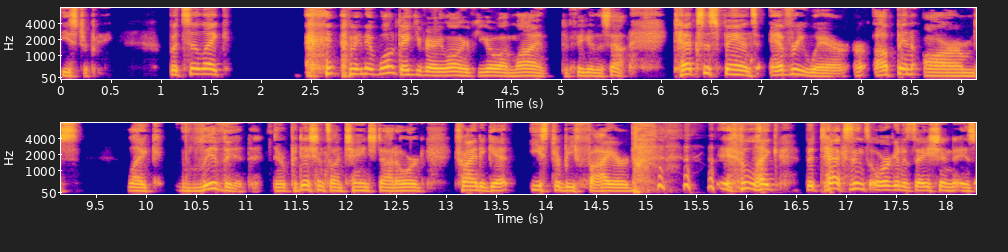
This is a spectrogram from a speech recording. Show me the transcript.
Easterby. But so, like, I mean, it won't take you very long if you go online to figure this out. Texas fans everywhere are up in arms, like livid. There are petitions on change.org trying to get Easterby fired. like the Texans organization is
